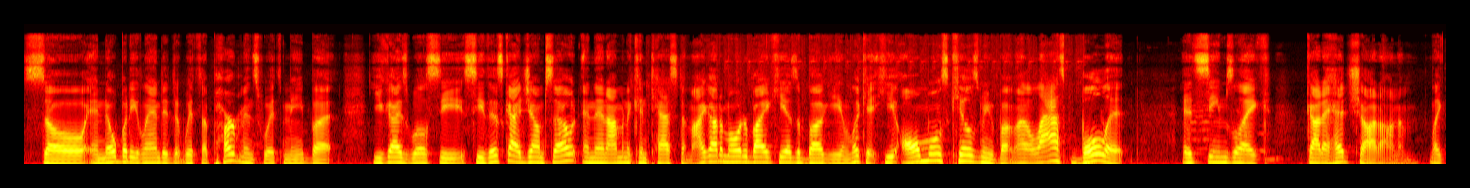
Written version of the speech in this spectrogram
So and nobody landed with apartments with me. But you guys will see. See this guy jumps out and then I'm gonna contest him. I got a motorbike. He has a buggy and look at he almost kills me. But my last bullet it seems like got a headshot on him. Like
